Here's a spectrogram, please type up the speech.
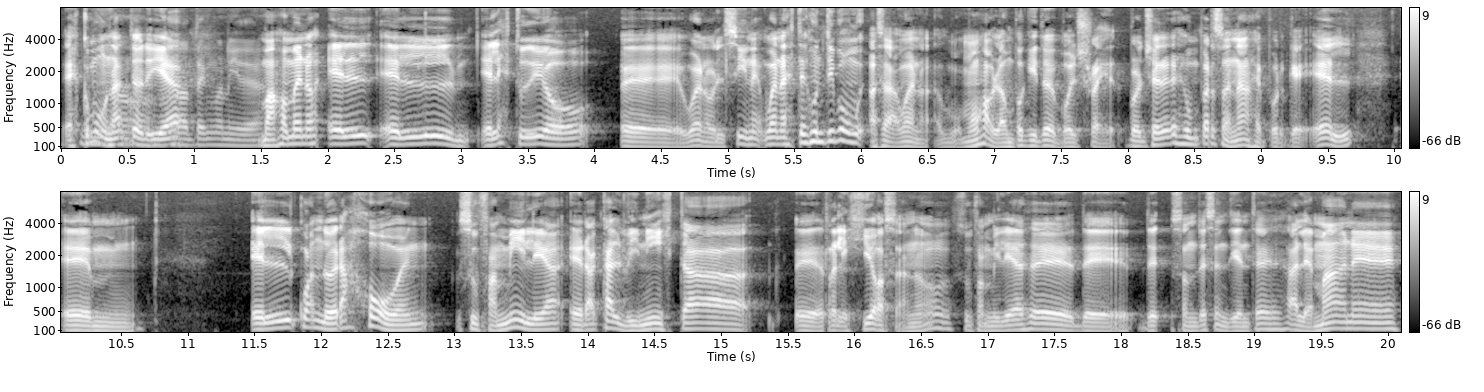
Es como una teoría. No tengo ni idea. Más o menos, él, él, él estudió. Eh, bueno, el cine. Bueno, este es un tipo muy. O sea, bueno, vamos a hablar un poquito de Paul Schrader. Paul Schrader es un personaje porque él. Em, él, cuando era joven, su familia era calvinista eh, religiosa, ¿no? Su familia es de, son descendientes alemanes,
